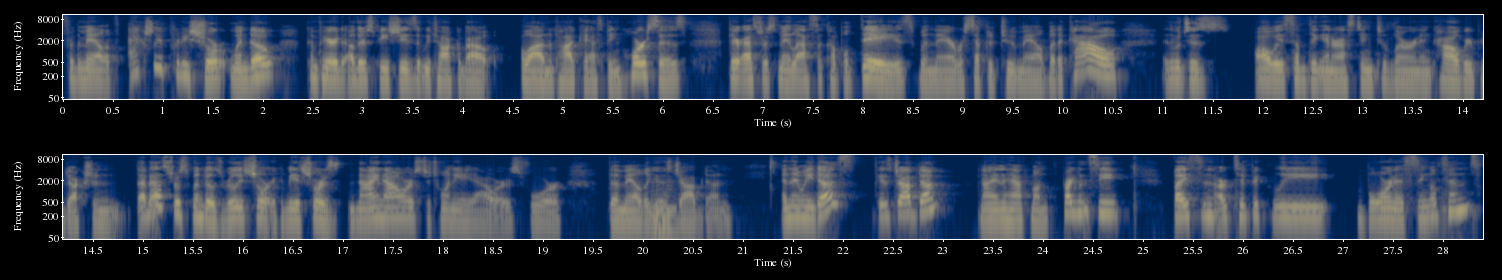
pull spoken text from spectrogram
for the male, it's actually a pretty short window compared to other species that we talk about a lot in the podcast being horses. Their estrus may last a couple days when they are receptive to a male, but a cow, which is always something interesting to learn in cow reproduction, that estrus window is really short. It can be as short as nine hours to 28 hours for the male to get his mm-hmm. job done. And then when he does get his job done, nine and a half month pregnancy, bison are typically born as singletons.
